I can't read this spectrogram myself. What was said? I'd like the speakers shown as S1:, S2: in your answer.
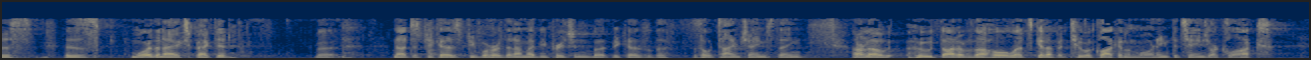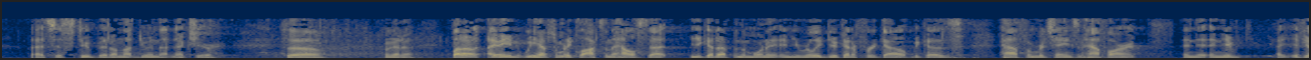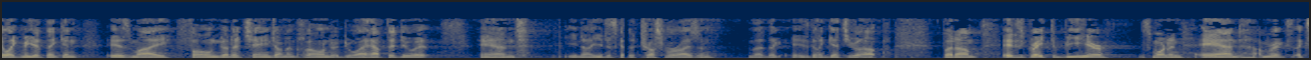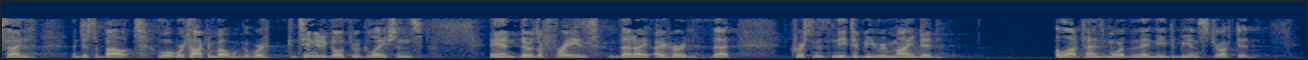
S1: This is more than I expected, but not just because people heard that I might be preaching, but because of the, this whole time change thing. I don't know who thought of the whole let's get up at 2 o'clock in the morning to change our clocks. That's just stupid. I'm not doing that next year. So we're going to. But I, I mean, we have so many clocks in the house that you get up in the morning and you really do kind of freak out because half of them are changed and half aren't. And, and you, if you're like me, you're thinking, is my phone going to change on its phone or do I have to do it? And, you know, you just got to trust Verizon that, that he's going to get you up. But um, it is great to be here this morning, and I'm excited just about what we're talking about. We're continuing to go through Galatians, and there was a phrase that I, I heard that Christians need to be reminded a lot of times more than they need to be instructed.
